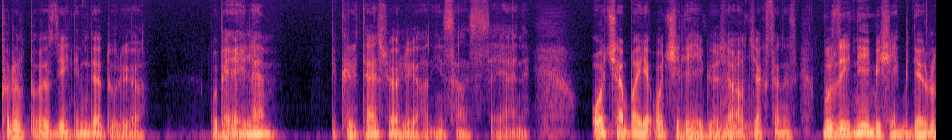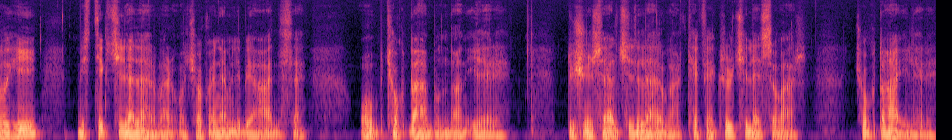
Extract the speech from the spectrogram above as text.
pırıl pırıl zihnimde duruyor. Bu bir eylem. Bir kriter söylüyor insan size yani. O çabayı, o çileyi göze alacaksınız. Bu zihni bir şey. Bir de ruhi, mistik çileler var. O çok önemli bir hadise. O çok daha bundan ileri. Düşünsel çileler var. Tefekkür çilesi var. Çok daha ileri.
